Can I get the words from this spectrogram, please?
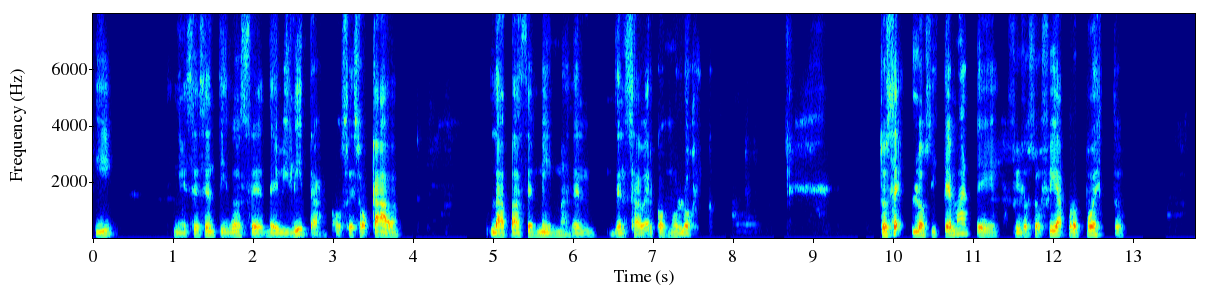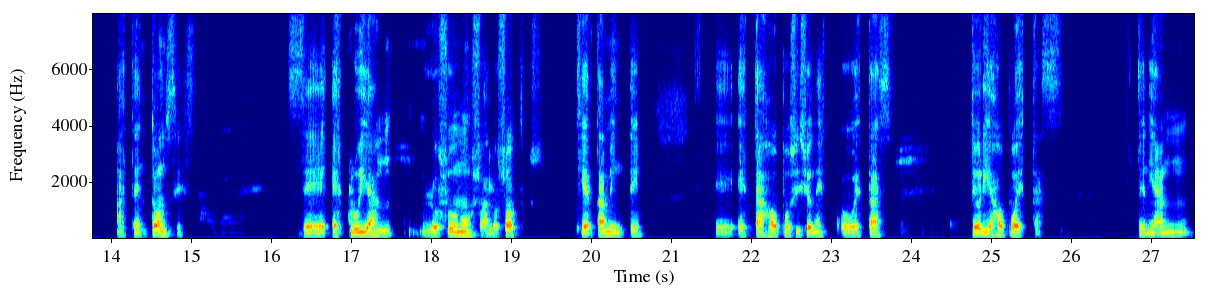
Y en ese sentido se debilita o se socava las bases mismas del, del saber cosmológico. Entonces, los sistemas de filosofía propuestos hasta entonces se excluían los unos a los otros ciertamente eh, estas oposiciones o estas teorías opuestas tenían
